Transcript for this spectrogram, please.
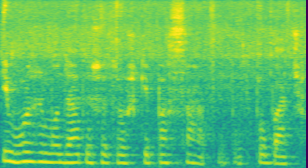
І можемо дати ще трошки пасати. Побачимо.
